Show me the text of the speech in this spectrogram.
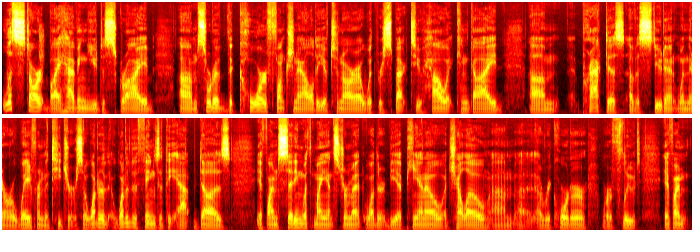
let's start by having you describe um, sort of the core functionality of Tonara with respect to how it can guide um, practice of a student when they're away from the teacher. So, what are the, what are the things that the app does if I'm sitting with my instrument, whether it be a piano, a cello, um, a, a, recorder, or a flute? If I'm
